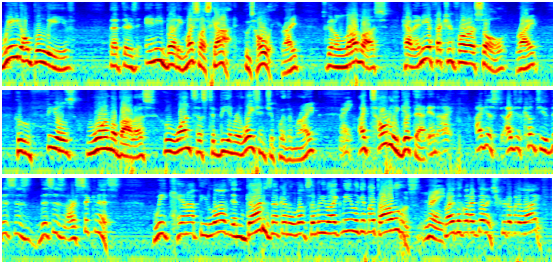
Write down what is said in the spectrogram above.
We don't believe that there's anybody, much less God, who's holy, right? Who's going to love us, have any affection for our soul, right? Who feels warm about us, who wants us to be in relationship with him, right? Right. I totally get that, and I, I just, I just come to you. This is, this is our sickness. We cannot be loved, and God is not going to love somebody like me. Look at my problems. Right. Right. Look what I've done. I screwed up my life.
